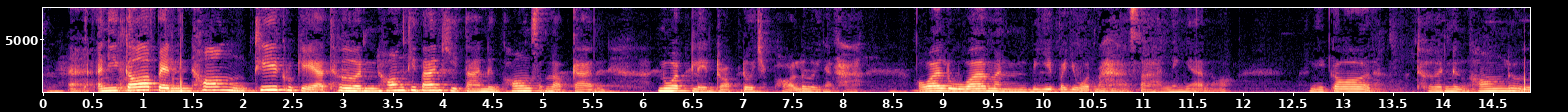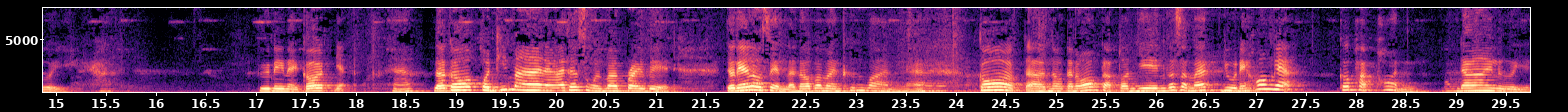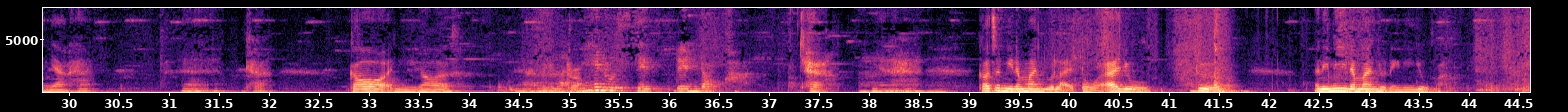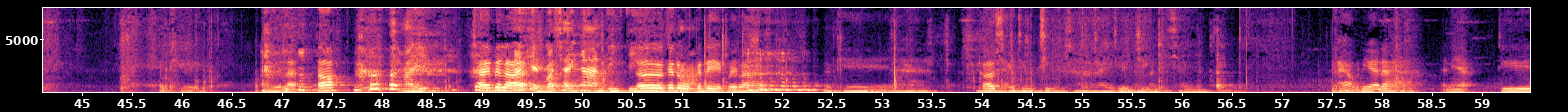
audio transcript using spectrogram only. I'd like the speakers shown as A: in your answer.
A: ใช่ไหมคะ
B: อ่าอันนี้ก็เป็นห้องที่ครูเก๋เทิร์นห้องที่บ้านคีตาหนึ่งห้องสำหรับการนวดเลนดรอปโดยเฉพาะเลยนะคะ เพราะว่ารู้ว่ามันมีประโยชน์มหาศาลอย่างเงี้ยเนาะอันนี้ก็เทิร์นหนึ่งห้องเลยนะคะคือไหนๆก็เนี่ยฮะแล้วก็คนที่มานะคะถ้าสมมติมา private เดี๋ยวนี้เราเสร็จแล้วเนาะประมาณครึ่งวันนะก็เอ่อนอกแต่น้องกลับตอนเย็นก็สามารถอยู่ในห้องเนี้ย ก็พักผ่อนได้เลยอย่างเงี้ยค่ะอ่าค่ะ ก็อันนี้ก็เรนดรอป
A: นี่ให้ดูเซตเรนดอกค่ะ
B: ค่ะเนี่ยนะคะก็จะมีน้ำมันอยู่หลายตัวอะอยู่คืออันนี้มีน้ำมันอยู่ในนี้อยู่ปะโอเคอันนี้แหละอ๋อ
A: ใช้
B: ใช้ไปแล้ว
A: ให้เห็นว่าใช้งานจริงๆ
B: เออกระโดด
A: ค่
B: กระเดกเวลาโอเคนะคะก็ใช้จริงๆ
A: ใช่
B: จ
A: เป็น
B: ริง
A: น้ำมันที่ใช้จริง
B: ๆแถว เนี้ยนะคะอันเนี้ยที่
